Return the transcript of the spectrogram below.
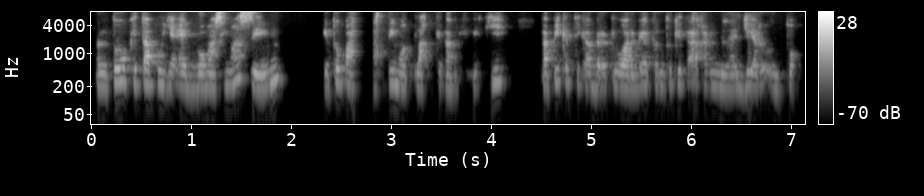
Tentu kita punya ego masing-masing, itu pasti mutlak kita miliki, tapi ketika berkeluarga tentu kita akan belajar untuk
